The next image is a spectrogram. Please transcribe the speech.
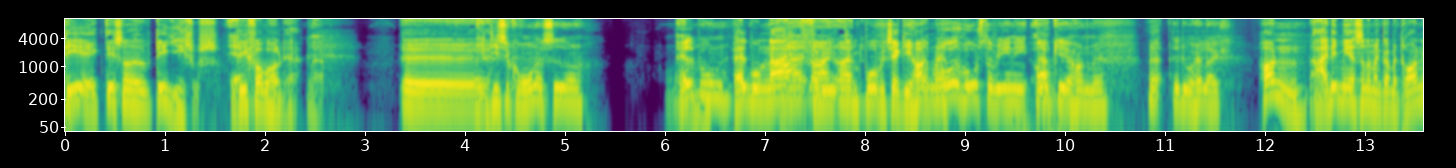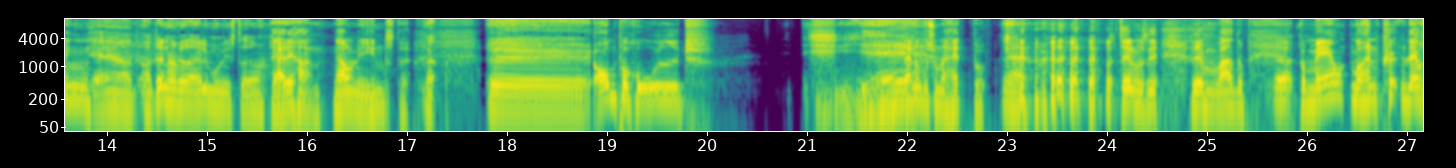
det, er, ikke- det er sådan noget, det er Jesus. Ja. Det er forbeholdt der. Ja. Øh, I disse coronasider. Albuen. Albuen, nej, Nej, nej, nej, fordi nej. den bruger vi til at give hånd Der med. både hoster vi ind i og Ja. giver hånd med. Ja. Det du heller ikke. Hånden, nej, det er mere sådan, noget, man gør med dronningen. Ja, og, og den har været alle mulige steder. ja det har den. Navnlig eneste. Ja. Øh, oven på hovedet. Ja. Hvad nu, hvis hun har hat på? Ja. det er måske det er meget dumt. ja. På maven må han kø- lave.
